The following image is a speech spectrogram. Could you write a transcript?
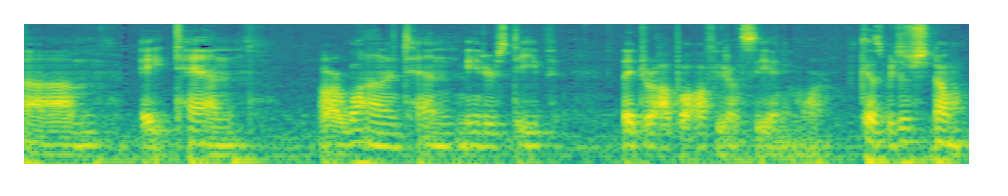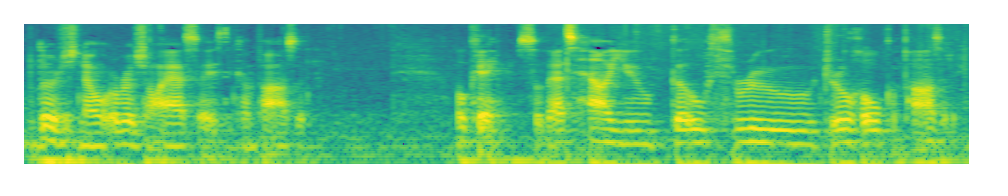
um, 810, or 110 meters deep, they drop off. You don't see anymore because we just don't. There are just no original assays to composite. Okay, so that's how you go through drill hole compositing.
